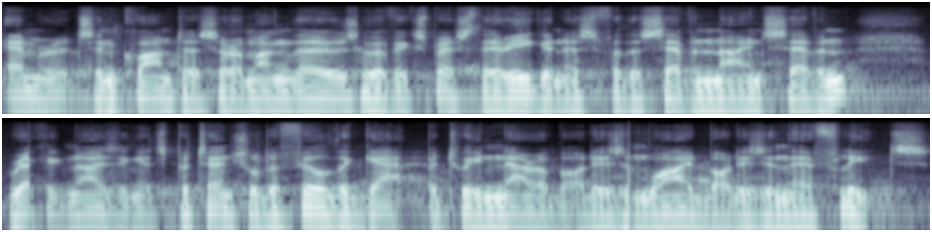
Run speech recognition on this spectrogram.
Emirates and Qantas are among those who have expressed their eagerness for the 797, recognizing its potential to fill the gap between narrow bodies and wide bodies in their fleets.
